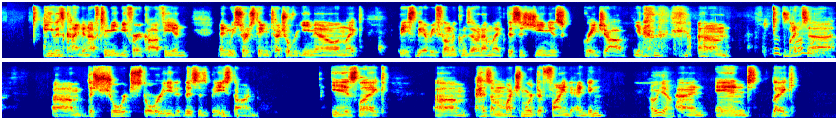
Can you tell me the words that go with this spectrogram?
he was kind enough to meet me for a coffee, and and we sort of stayed in touch over email. And like basically every film that comes out, I'm like, "This is genius, great job," you know. um, but uh, um, the short story that this is based on is like um, has a much more defined ending. Oh yeah, and and like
